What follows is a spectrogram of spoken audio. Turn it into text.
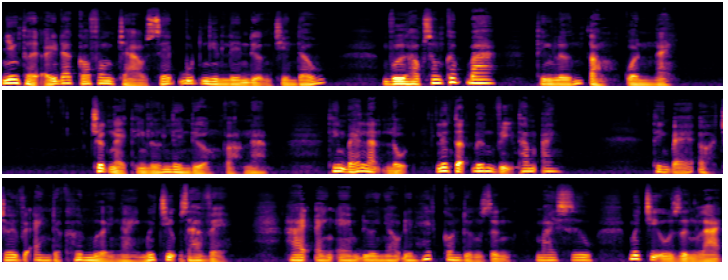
nhưng thời ấy đã có phong trào xếp bút nghiên lên đường chiến đấu. Vừa học xong cấp 3, Thinh lớn tổng quân ngay. Trước ngày Thinh lớn lên đường vào Nam, Thinh bé lặn lội lên tận đơn vị thăm anh. Thinh bé ở chơi với anh được hơn 10 ngày mới chịu ra về. Hai anh em đưa nhau đến hết con đường rừng Mai Sưu mới chịu dừng lại.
